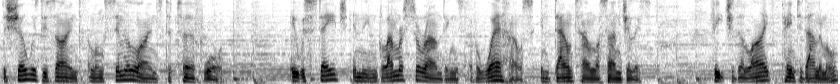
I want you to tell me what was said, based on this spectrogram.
the show was designed along similar lines to Turf War. It was staged in the unglamorous surroundings of a warehouse in downtown Los Angeles, featured a live painted animal,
